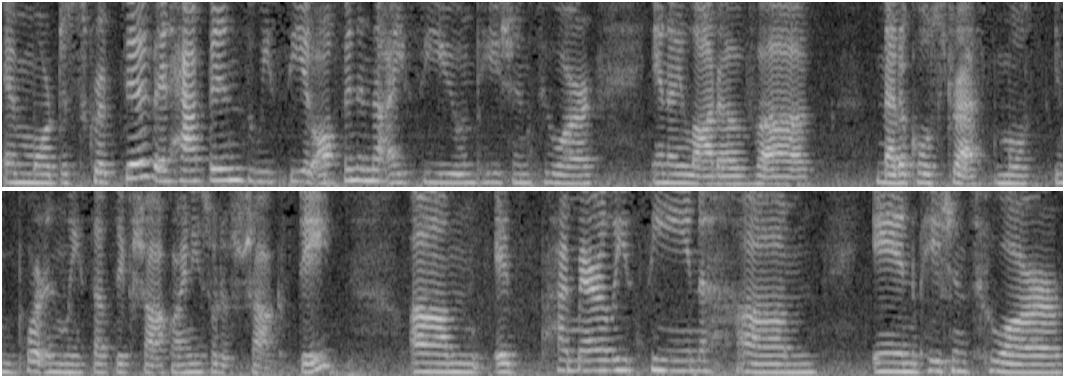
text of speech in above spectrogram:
and more descriptive. It happens, we see it often in the ICU in patients who are in a lot of uh, medical stress, most importantly, septic shock or any sort of shock state. Um, it's primarily seen um, in patients who are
